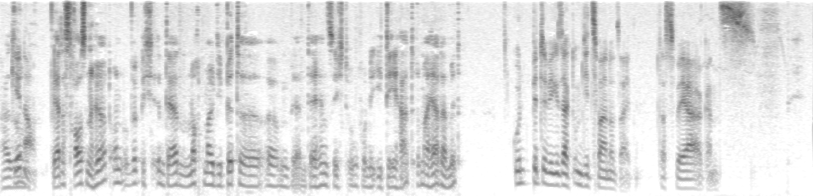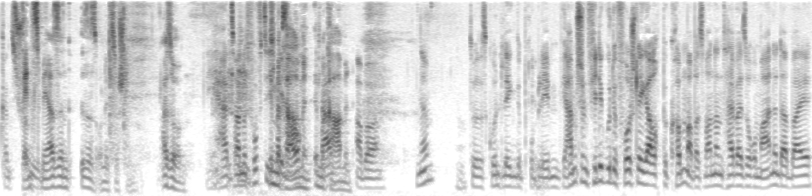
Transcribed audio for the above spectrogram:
Also Genau. wer das draußen hört und wirklich in der nochmal die Bitte, ähm, wer in der Hinsicht irgendwo eine Idee hat, immer her damit. Und bitte, wie gesagt, um die 200 Seiten. Das wäre ganz, ganz schön. Wenn es mehr sind, ist es auch nicht so schlimm. Also Ja, 250 Im geht auch, Rahmen, im klar, Rahmen. Aber, ne? So das grundlegende Problem. Wir haben schon viele gute Vorschläge auch bekommen, aber es waren dann teilweise Romane dabei,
